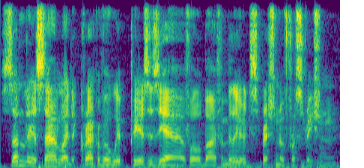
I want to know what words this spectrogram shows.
Suddenly a sound like the crack of a whip pierces the air, followed by a familiar expression of frustration.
